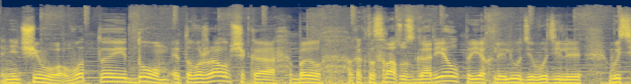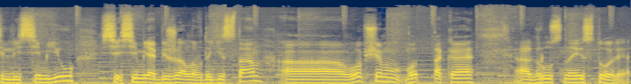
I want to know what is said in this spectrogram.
ничего. Вот и дом этого жалобщика был как-то сразу сгорел. Приехали люди, выделили, выселили семью. Семья бежала в Дагестан. А, в общем, вот вот такая а, грустная история.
